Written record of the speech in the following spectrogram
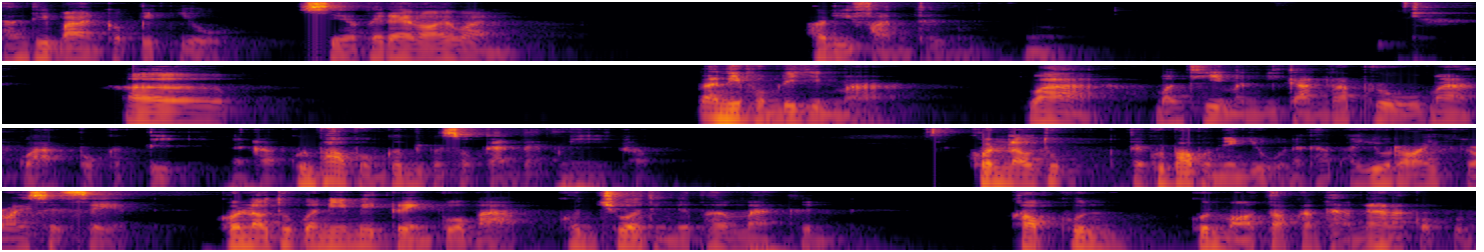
ทั้งที่บ้านก็ปิดอยู่ เสียไปได้ร้อยวัน พอดีฝันถึงเอออันนี้ผมได้ยินมา ว่าบางทีมันมีการรับรู้มากกว่าปกตินะครับ คุณพ่อผมก็มีประสบการณ์แบบนี้ครับ คนเราทุกแต่คุณพ่อผมยังอยู่นะครับ อายุร้อยร้อยเศษเศษคนเราทุกวันนี้ไม่เกรงกลัวบาป คนชั่วถึงได้เพิ่มมากขึ้น ขอบคุณคุณหมอตอบคำถามน่ารักอบอุ่น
